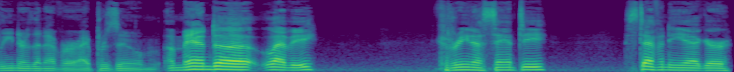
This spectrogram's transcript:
leaner than ever, I presume. Amanda Levy, Karina Santi, Stephanie Egger,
